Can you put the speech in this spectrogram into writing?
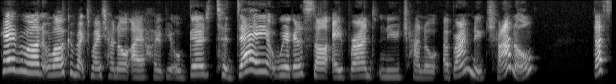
Hey everyone, welcome back to my channel. I hope you're all good. Today we're going to start a brand new channel. A brand new channel? That's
